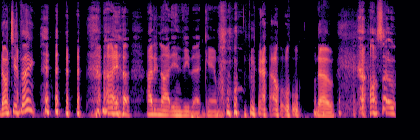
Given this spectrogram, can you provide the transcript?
Don't you think? I uh, I do not envy that camel. No. No. also,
